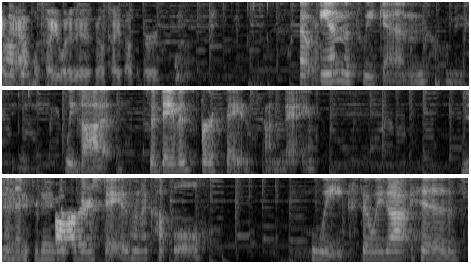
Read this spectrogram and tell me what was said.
and the app will tell you what it is, and they'll tell you about the bird. Oh, So- and this weekend, let me see. We got so David's birthday is Sunday. And then. Father's Day is in a couple weeks. So we got his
